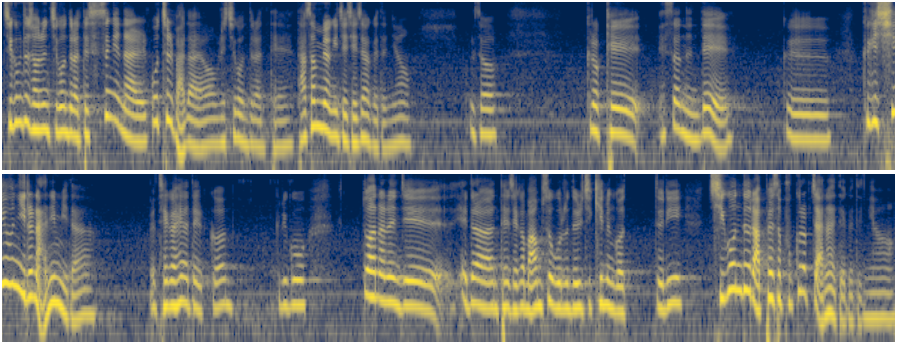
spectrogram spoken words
지금도 저는 직원들한테 스승의 날 꽃을 받아요. 우리 직원들한테 다섯 명이 제 제자거든요. 그래서 그렇게 했었는데 그 그게 쉬운 일은 아닙니다. 제가 해야 될 건 그리고 또 하나는 이제 애들한테 제가 마음속으로 늘 지키는 것들이 직원들 앞에서 부끄럽지 않아야 되거든요.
